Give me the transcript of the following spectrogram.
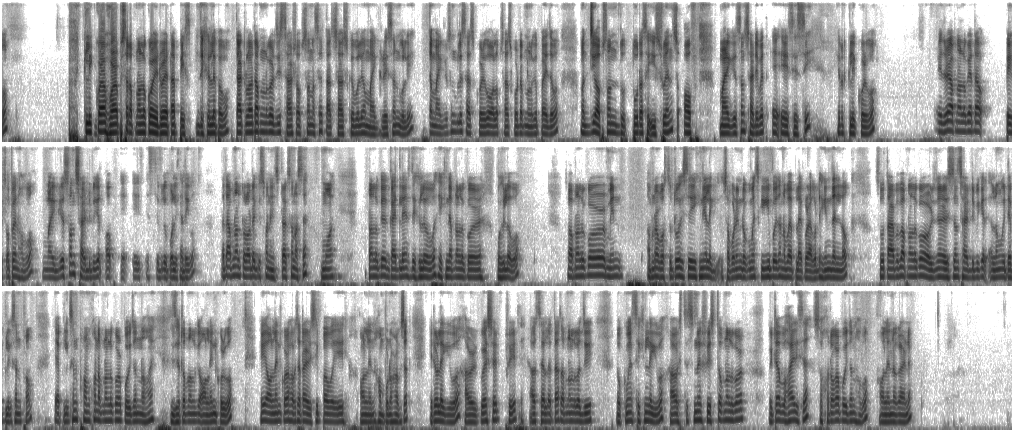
ক্লিক কৰা হোৱাৰ পিছত আপোনালোকৰ এইদৰে এটা পেজ দেখিবলৈ পাব। তাৰ তলতে আপোনালোকৰ যি চাৰ্চ অপশ্যন আছে তাত চাৰ্চ কৰিব লাগিব মাইগ্ৰেশ্যন বুলি। এতিয়া মাইগ্ৰেশ্যন বুলি চাৰ্চ কৰিব অলপ চাৰ্চ কৰোঁতে আপোনালোকে পাই যাব। যি অপশ্যন টোত আছে issuance of migration certificate A H S C সেইটোত ক্লিক কৰিব। এইদৰে আপোনালোকে এটা পেজ অ'পেন হ'ব। Migration certificate of A H S C বুলি ওপৰত লিখা থাকিব। তাতে আপোনাৰ তলতে কিছুমান ইনষ্ট্ৰাকশ্যন আছে। মই আপোনালোকে গাইডলাইনছ দেখিলৈ পাব সেইখিনি আপোনালোকৰ পঢ়ি ল'ব। চ' আপোনালোকৰ মেইন আপোনাৰ বস্তুটো হৈছে এইখিনিয়ে লাগি ছাপৰ্টিং ডকুমেণ্টছ কি কি প্ৰয়োজন হ'ব এপ্লাই কৰাৰ আগতে সেইখিনি জানি লওক। চ' তাৰ বাবে আপোনালোকৰ original registration certificate along with application form সেই এপ্লিকেশ্যন ফৰ্মখন আপোনালোকৰ প্ৰয়োজন নহয় যিহেতু আপোনালোকে অনলাইন কৰিব। সেই অনলাইন কৰাৰ পিছত এটা ৰিচিপ্ট পাব এই অনলাইন সম্পূৰ্ণ হোৱাৰ পিছত। সেইটো লাগিব আৰু ৰিকুৱেষ্টেড ফ্ৰীড আৰু চেল এটাচ আপোনালোকৰ যি ডকুমেণ্টছ সেইখিনি লাগিব। আৰু ষ্টেচনেৰী ফিজটো আপোনালোকৰ এতিয়া বঢ়াই দিছে ছশ টকাৰ প্ৰয়োজন হ'ব অনলাইনৰ কাৰণে।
